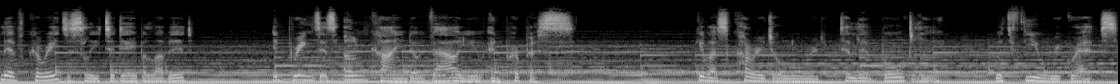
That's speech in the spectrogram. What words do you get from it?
Live courageously today, beloved. It brings its own kind of value and purpose. Give us courage, O Lord, to live boldly with few regrets.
